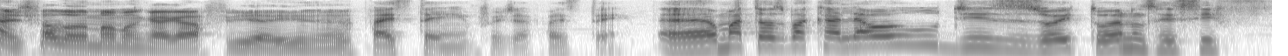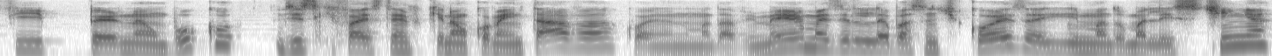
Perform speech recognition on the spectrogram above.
a gente falou uma mangagrafia aí, né? Faz tempo, já faz tempo. É, o Matheus Bacalhau, 18 anos, Recife, Pernambuco. Disse que faz tempo que não comentava, quando não mandava e-mail, mas ele leu bastante coisa e mandou uma listinha,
